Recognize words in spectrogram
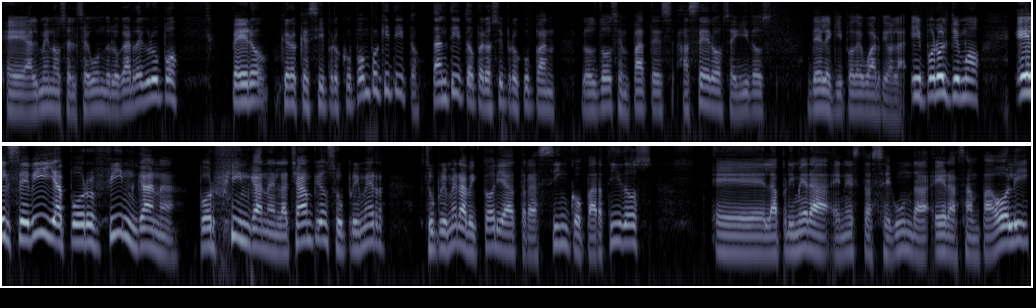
eh, al menos el segundo lugar de grupo pero creo que sí preocupa un poquitito, tantito, pero sí preocupan los dos empates a cero seguidos del equipo de Guardiola. Y por último, el Sevilla por fin gana, por fin gana en la Champions, su, primer, su primera victoria tras cinco partidos, eh, la primera en esta segunda era San Paoli.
